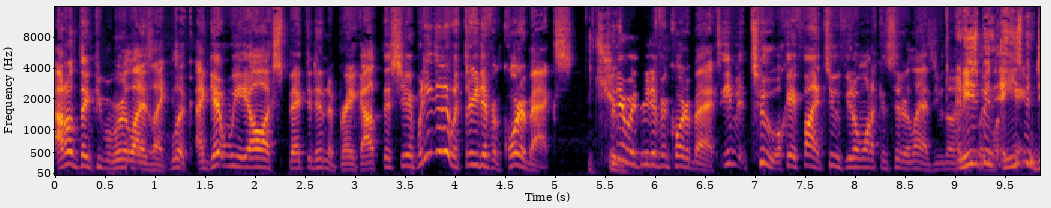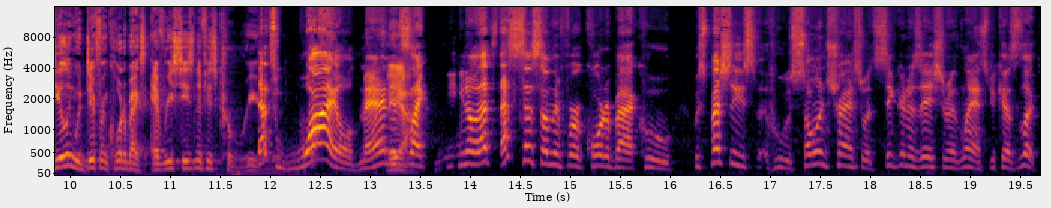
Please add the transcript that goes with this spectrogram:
I don't think people realize like, look, I get we all expected him to break out this year, but he did it with three different quarterbacks. It's He did it with three different quarterbacks, even two. Okay, fine, two if you don't want to consider Lance, even though And he he's been he's game. been dealing with different quarterbacks every season of his career. That's wild, man. It's like you know that's that says something for a quarterback who, who especially is- who was so entrenched with synchronization with Lance. Because look,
